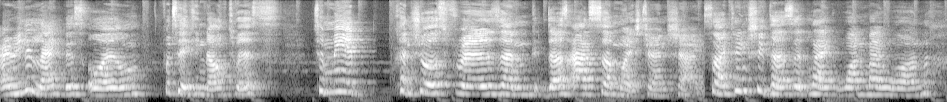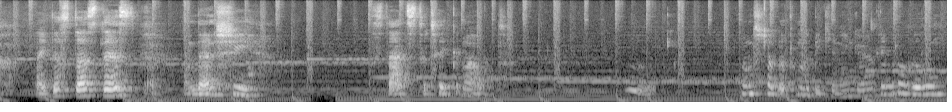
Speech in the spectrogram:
I really like this oil for taking down twists. To me, it controls frizz and does add some moisture and shine. So I think she does it like one by one. Like just does this and then she starts to take them out. Hmm. Don't struggle from the beginning, girl. Give it a little,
